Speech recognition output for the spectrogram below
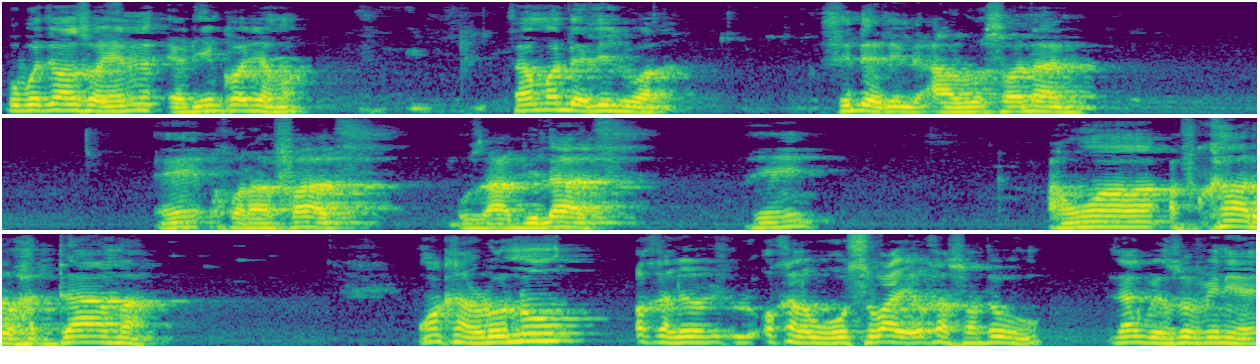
gbogbo tí wọ́n sọ yẹn ẹ̀rí ń kọjá mọ́ tí wọ́n mọ́ wa sí dẹ̀lílù àròsọ náà ni. Khurafat uzabilat àwọn afukaro hadama wọ́n kàn ronú ọkàn lọ wo sọ́wáyé ọkàn sọ tó wù ìdágbé sófin ni ẹ.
